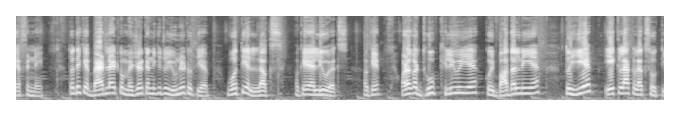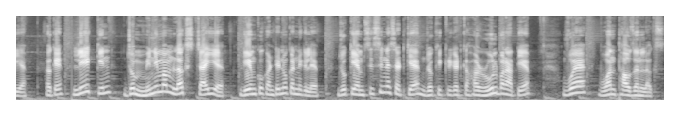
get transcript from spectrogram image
या फिर नहीं। तो देखिए बैड लाइट को मेजर करने की जो यूनिट होती है वो होती है lux okay L U X okay? और अगर धूप खिली हुई है, कोई बादल नहीं है तो ये एक लाख लक्स होती है, ओके? लेकिन जो मिनिमम लक्स चाहिए गेम को कंटिन्यू करने के लिए, जो कि एमसीसी ने सेट किया है, जो कि क्रिकेट का हर रूल बनाती है वो है वन थाउज़ेंड लक्स,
